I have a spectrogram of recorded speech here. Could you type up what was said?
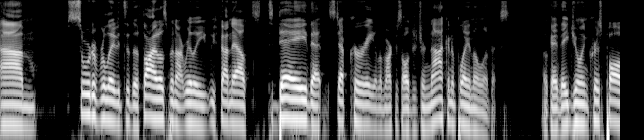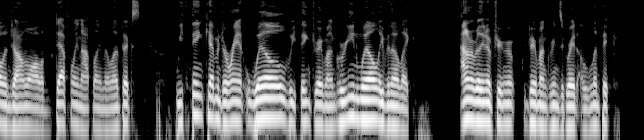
Um, sort of related to the finals, but not really. We found out today that Steph Curry and LaMarcus Aldridge are not going to play in the Olympics. Okay, they joined Chris Paul and John Wall of definitely not playing the Olympics. We think Kevin Durant will. We think Draymond Green will, even though like I don't really know if Dray- Draymond Green's a great Olympic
